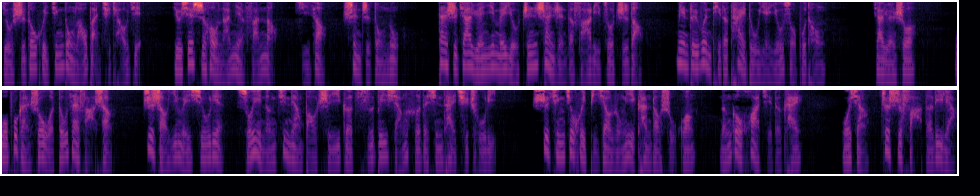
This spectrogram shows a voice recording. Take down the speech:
有时都会惊动老板去调解，有些时候难免烦恼、急躁，甚至动怒。但是家园因为有真善忍的法理做指导，面对问题的态度也有所不同。家园说：“我不敢说我都在法上，至少因为修炼，所以能尽量保持一个慈悲祥和的心态去处理事情，就会比较容易看到曙光，能够化解得开。我想这是法的力量。”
